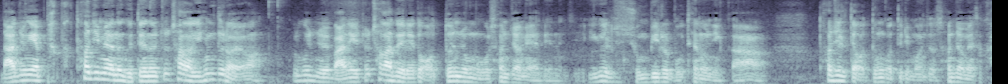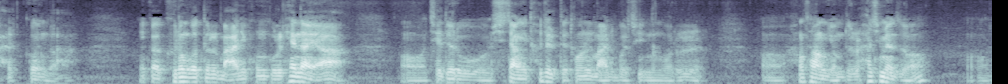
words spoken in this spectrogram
나중에 팍팍 터지면은 그때는 쫓아가기 힘들어요. 그리고 이제 만약에 쫓아가더라도 어떤 종목을 선점해야 되는지 이걸 준비를 못 해놓으니까 터질 때 어떤 것들이 먼저 선점해서 갈 건가. 그러니까 그런 것들을 많이 공부를 해놔야 어, 제대로 시장이 터질 때 돈을 많이 벌 수 있는 거를 어, 항상 염두를 하시면서 어,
